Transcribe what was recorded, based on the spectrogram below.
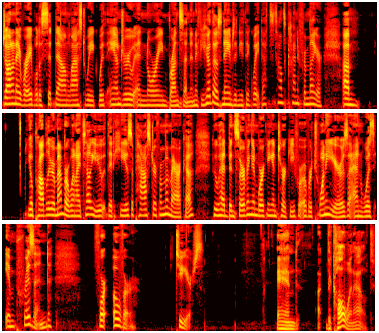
John and I were able to sit down last week with Andrew and Norine Brunson. And if you hear those names and you think, wait, that sounds kind of familiar. Um, You'll probably remember when I tell you that he is a pastor from America who had been serving and working in Turkey for over 20 years and was imprisoned for over two years. And uh, the call went out.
